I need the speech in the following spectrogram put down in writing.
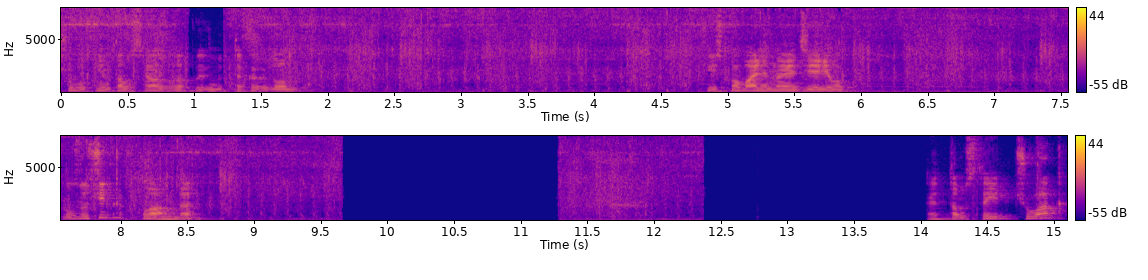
Чтобы к ним там сразу запрыгнуть на кордон. Через поваленное дерево. Ну, звучит как план, да? Это там стоит чувак?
